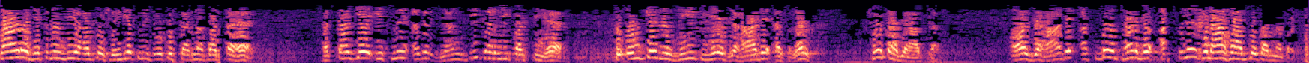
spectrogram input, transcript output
سارا جتنا بھی آپ کو شریعت میں جو کچھ کرنا پڑتا ہے، حتیٰ کہ اس میں اگر جنگ بھی کرنی پڑتی ہے، تو ان کے نزدیک یہ جہاد اصغر چھوٹا جہاد تھا۔ اور جہاد اکبر تھا جو اپنے خلاف آپ کو کرنا پڑتا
